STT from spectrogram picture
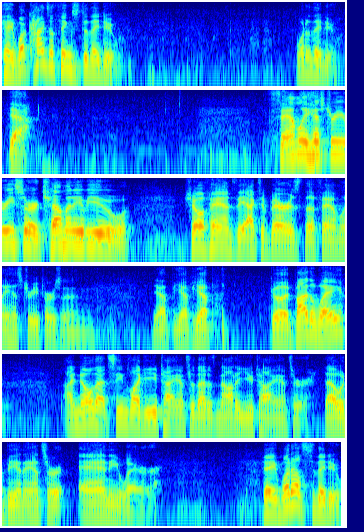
Okay, what kinds of things do they do? What do they do? Yeah. Family history research. How many of you? Show of hands, the active bear is the family history person. Yep, yep, yep. Good. By the way, I know that seems like a Utah answer. That is not a Utah answer. That would be an answer anywhere. Okay, what else do they do?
